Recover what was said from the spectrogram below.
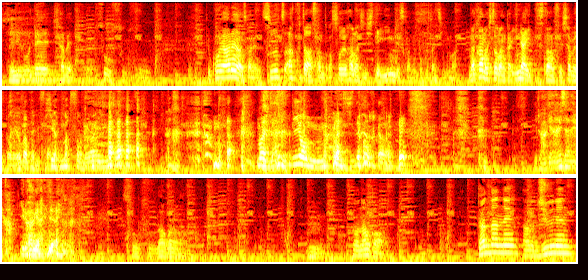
セリフで喋って、そうそうそう。でこれあれなんですかね。スーツアクターさんとかそういう話していいんですかね僕たち今。中の人なんかいないってスタンスで喋った方が良かったですか いやねまあそれはいいんじゃないですか。まあまあジャスピオンの話してますからね。いるわけないじゃないか。いるわけないじゃないそうそうだから。うん。まあなんかだんだんねあの10年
